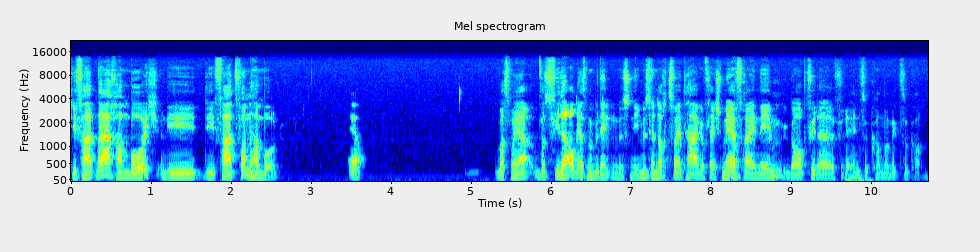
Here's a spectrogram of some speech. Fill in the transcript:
die Fahrt nach Hamburg und die, die Fahrt von Hamburg. Ja. Was man ja, was viele auch erstmal bedenken müssen. Die müssen ja noch zwei Tage vielleicht mehr frei nehmen, überhaupt wieder, wieder hinzukommen und wegzukommen.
